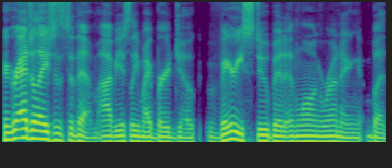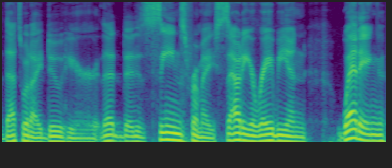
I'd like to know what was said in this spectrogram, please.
congratulations to them. Obviously, my bird joke, very stupid and long running, but that's what I do here. That is scenes from a Saudi Arabian wedding.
